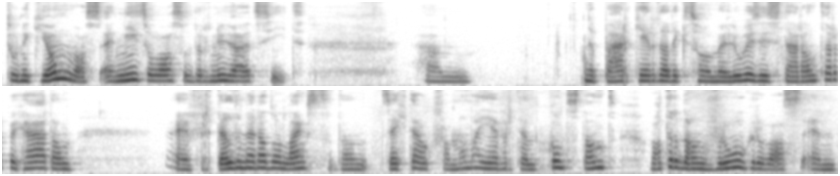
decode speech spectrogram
toen ik jong was en niet zoals ze er nu uitziet. Um, de paar keer dat ik zo met Louis eens naar Antwerpen ga, dan hij vertelde mij dat onlangs, dan zegt hij ook van mama, jij vertelt constant wat er dan vroeger was en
